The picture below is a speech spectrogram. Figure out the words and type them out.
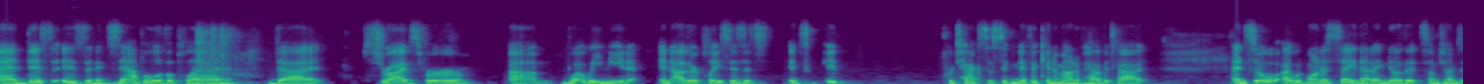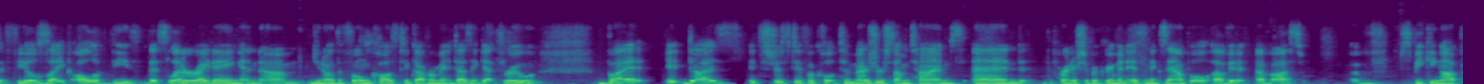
And this is an example of a plan that strives for um, what we need in other places. It's it's it protects a significant amount of habitat and so I would want to say that I know that sometimes it feels like all of these this letter writing and um, you know the phone calls to government doesn't get through, but it does. It's just difficult to measure sometimes, and the partnership agreement is an example of it of us of speaking up,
